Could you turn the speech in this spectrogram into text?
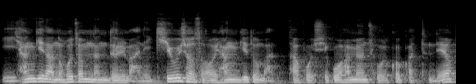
이 향기 나는 호접란들 많이 키우셔서 향기도 맡아보시고 하면 좋을 것 같은데요.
